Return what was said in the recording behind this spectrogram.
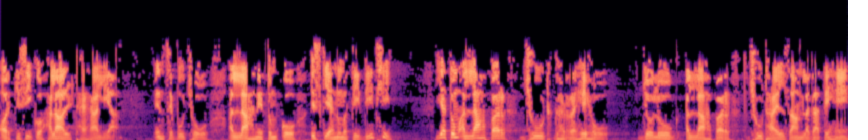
और किसी को हलाल ठहरा लिया। इनसे पूछो, अल्लाह ने तुमको इसकी अनुमति दी थी? या तुम अल्लाह पर झूठ घड़ रहे हो? जो लोग अल्लाह पर झूठा इल्ज़ाम लगाते हैं,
